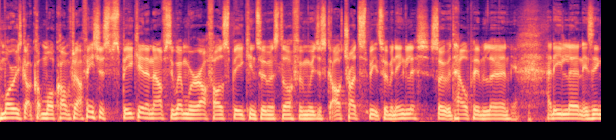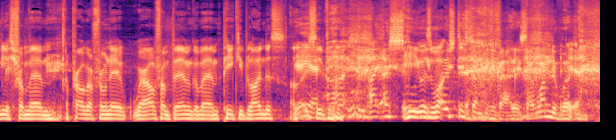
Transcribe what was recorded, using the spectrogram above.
Maury's got more confident. I think he's just speaking, and obviously when we were off, I was speaking to him and stuff, and we just I tried to speak to him in English, so it would help him learn. Yeah. And he learned his English from um, a program from there where I'm from, Birmingham, um, Peaky Blinders. I don't know if you've been- I, I, I saw He you was what- posted something about this. I wondered what. that-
